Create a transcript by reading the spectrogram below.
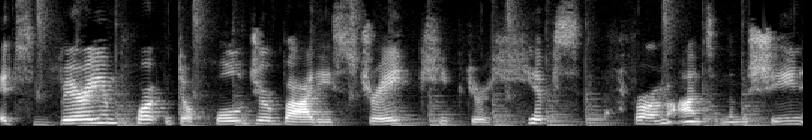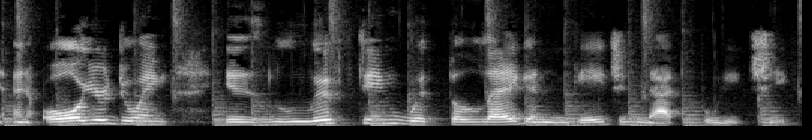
It's very important to hold your body straight, keep your hips firm onto the machine, and all you're doing is lifting with the leg and engaging that booty cheek.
